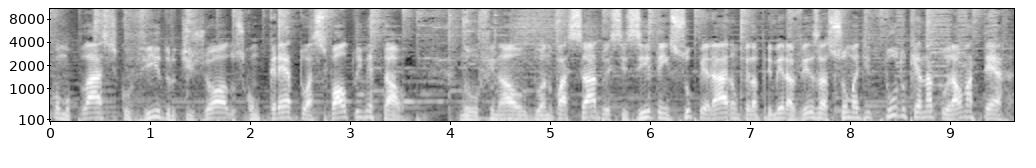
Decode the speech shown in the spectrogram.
como plástico, vidro, tijolos, concreto, asfalto e metal. No final do ano passado, esses itens superaram pela primeira vez a soma de tudo que é natural na Terra.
